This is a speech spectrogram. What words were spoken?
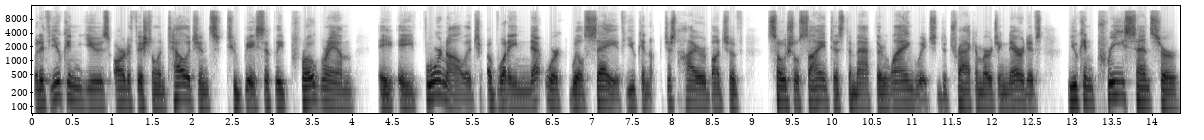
but if you can use artificial intelligence to basically program a, a foreknowledge of what a network will say if you can just hire a bunch of social scientists to map their language and to track emerging narratives you can pre-censor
